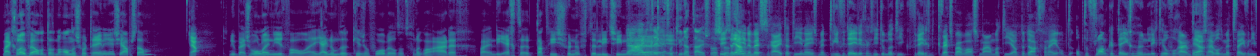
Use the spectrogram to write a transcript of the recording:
Maar ik geloof wel dat dat een ander soort trainer is, Jaap Stam. Ja. Nu bij Zwolle in ieder geval... eh, jij noemde een keer zo'n voorbeeld, dat vond ik wel aardig. Waarin die echt eh, tactisch vernuft eh, liet zien. Ja, in, hij eh, tegen Fortuna thuis was Precies, dat. Ja. hij in een wedstrijd, dat hij ineens met drie verdedigers, niet omdat hij verdedigend kwetsbaar was, maar omdat hij had bedacht van hey, op, de, op de flanken tegen hun ligt heel veel ruimte. Ja. Dus hij wilde met twee van die,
